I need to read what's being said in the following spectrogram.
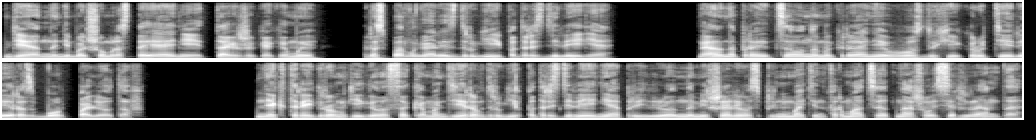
где на небольшом расстоянии, так же, как и мы, располагались другие подразделения а на проекционном экране в воздухе крутили разбор полетов. Некоторые громкие голоса командиров других подразделений определенно мешали воспринимать информацию от нашего сержанта.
